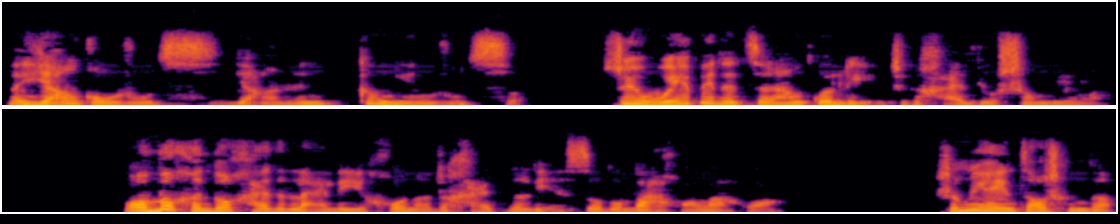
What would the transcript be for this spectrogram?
那养狗如此，养人更应如此。所以违背了自然规律，这个孩子就生病了。我们很多孩子来了以后呢，这孩子的脸色都蜡黄蜡黄，什么原因造成的？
